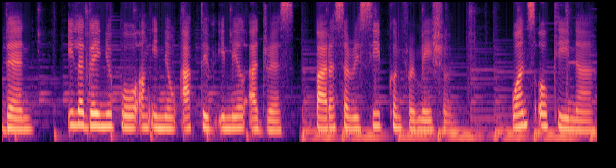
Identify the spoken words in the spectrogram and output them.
Then, ilagay niyo po ang inyong active email address para sa receipt confirmation. Once okay na,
